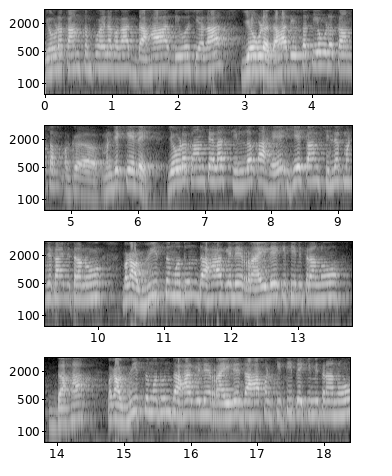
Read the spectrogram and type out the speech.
एवढं काम संपवायला बघा. दहा दिवस याला एवढं. दहा दिवसात एवढं काम संप म्हणजे केलंय एवढं काम त्याला शिल्लक आहे. हे काम शिल्लक म्हणजे काय मित्रांनो? बघा वीस मधून दहा गेले राहिले किती मित्रांनो? दहा. बघा वीस मधून दहा गेले राहिले दहा. पण किती पैकी मित्रांनो?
